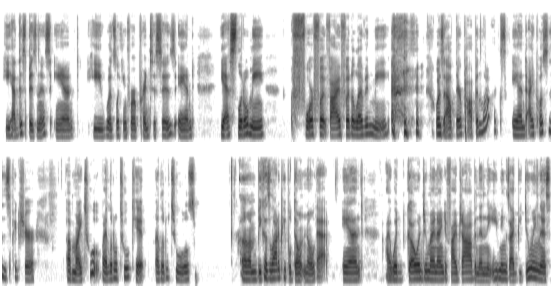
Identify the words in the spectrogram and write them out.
he had this business, and he was looking for apprentices. And yes, little me, four foot five foot eleven me, was out there popping locks. And I posted this picture of my tool, my little toolkit, my little tools, um, because a lot of people don't know that. And I would go and do my nine to five job, and then the evenings I'd be doing this,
